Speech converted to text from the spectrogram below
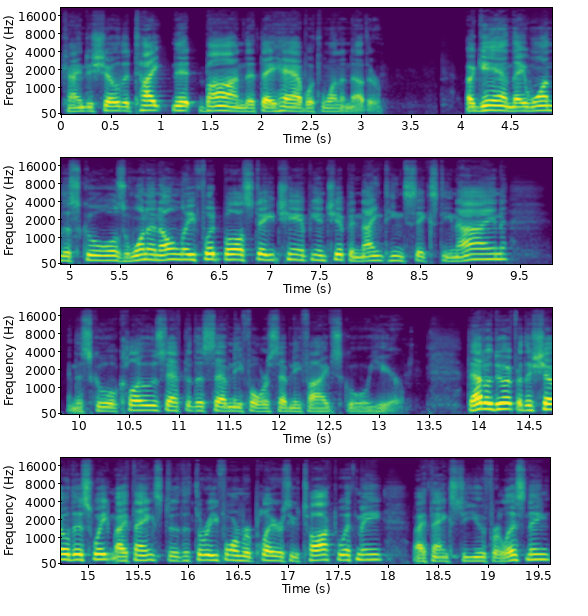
kind of show the tight knit bond that they have with one another. Again, they won the school's one and only football state championship in 1969, and the school closed after the 74 75 school year. That'll do it for the show this week. My thanks to the three former players who talked with me. My thanks to you for listening.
